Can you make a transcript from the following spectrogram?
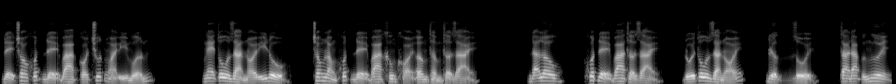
để cho khuất để ba có chút ngoài ý mớn nghe tô giả nói ý đồ, trong lòng khuất để ba không khỏi âm thầm thở dài. Đã lâu, khuất để ba thở dài, đối tô giả nói, được rồi, ta đáp ứng ngươi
